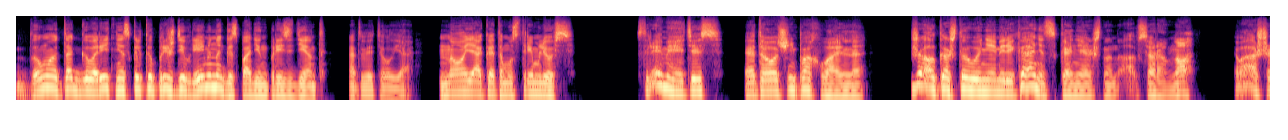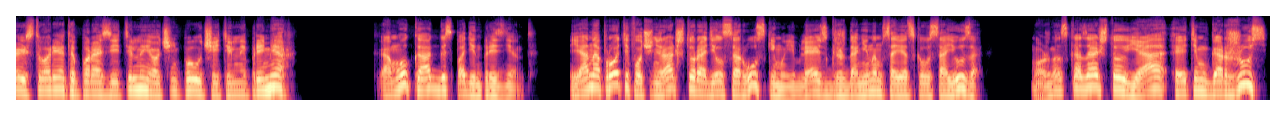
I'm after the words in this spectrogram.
«Думаю, так говорить несколько преждевременно, господин президент», — ответил я. «Но я к этому стремлюсь». «Стремитесь. Это очень похвально. Жалко, что вы не американец, конечно, но все равно. Ваша история — это поразительный и очень поучительный пример». «Кому как, господин президент. Я, напротив, очень рад, что родился русским и являюсь гражданином Советского Союза. Можно сказать, что я этим горжусь».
